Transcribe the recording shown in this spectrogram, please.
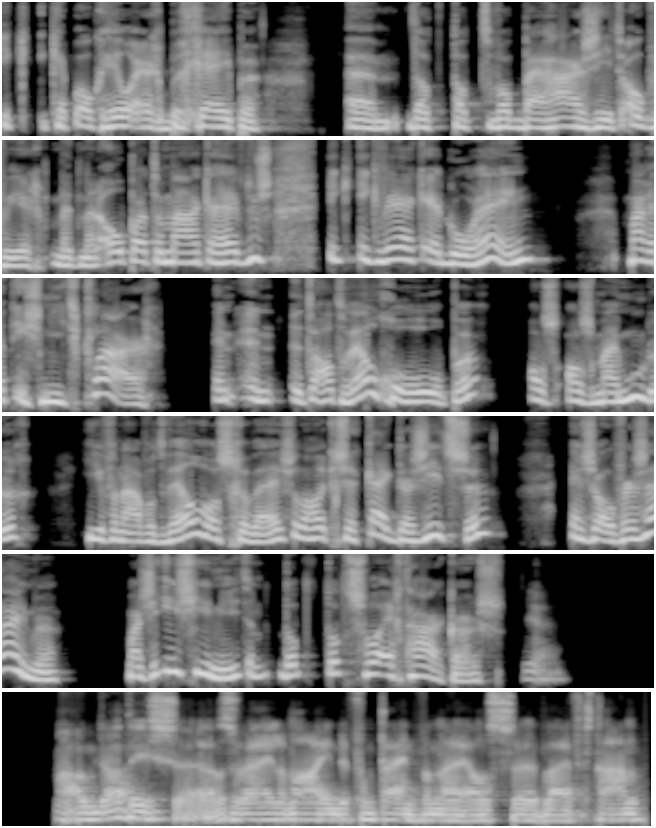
Ik, ik heb ook heel erg begrepen um, dat, dat wat bij haar zit ook weer met mijn opa te maken heeft. Dus ik, ik werk er doorheen. Maar het is niet klaar. En, en het had wel geholpen als, als mijn moeder hier vanavond wel was geweest, dan had ik gezegd: kijk, daar zit ze. En zover zijn we. Maar ze is hier niet. En dat, dat is wel echt haar keus. Ja. Maar ook dat is, eh, als we helemaal in de fontein van Nijls uh, blijven staan,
